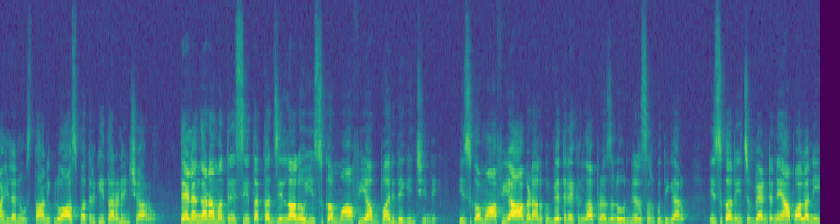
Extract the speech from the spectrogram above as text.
మహిళను స్థానికులు ఆసుపత్రికి తరలించారు. తెలంగాణ మంత్రి సీతక్క జిల్లాలో ఇసుక మాఫియా బరిదెగించింది ఇసుక మాఫియా ఆగడాలకు వ్యతిరేకంగా ప్రజలు నిరసనకు దిగారు. ఇసుక రీచ్ వెంటనే ఆపాలని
